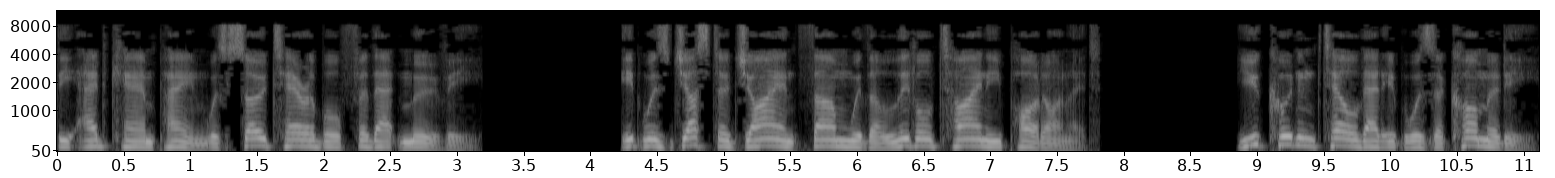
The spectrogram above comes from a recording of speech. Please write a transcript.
The ad campaign was so terrible for that movie. It was just a giant thumb with a little tiny pot on it. You couldn't tell that it was a comedy.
